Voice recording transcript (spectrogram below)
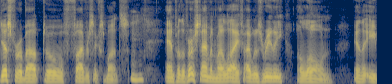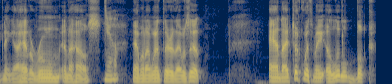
just for about oh, five or six months. Mm-hmm. And for the first time in my life, I was really alone in the evening. I had a room in a house, yeah. and when I went there, that was it. And I took with me a little book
